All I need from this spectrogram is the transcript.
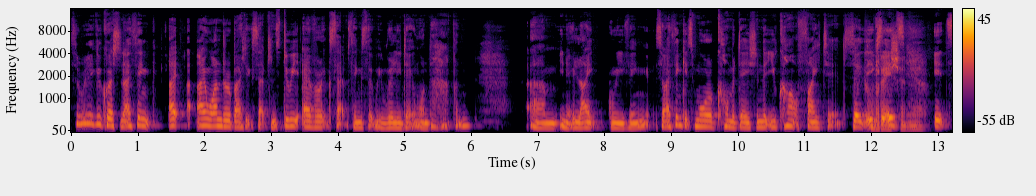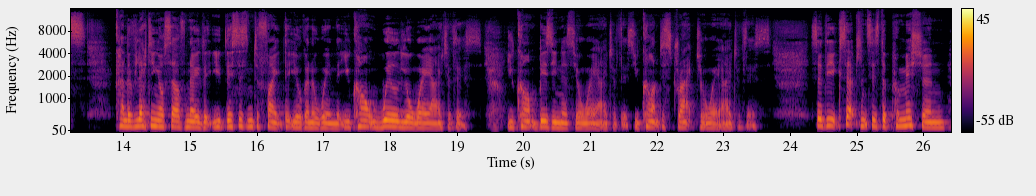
It's a really good question. I think I, I wonder about acceptance. Do we ever accept things that we really don't want to happen? Um, you know, like grieving. So I think it's more accommodation that you can't fight it. So it's, it's, yeah. it's kind of letting yourself know that you, this isn't a fight that you're going to win, that you can't will your way out of this. Yeah. You can't busyness your way out of this. You can't distract your way out of this. So the acceptance is the permission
